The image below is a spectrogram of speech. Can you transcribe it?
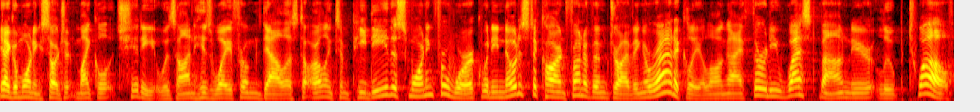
Yeah, good morning. Sergeant Michael Chitty was on his way from Dallas to Arlington PD this morning for work when he noticed a car in front of him driving erratically along I-30 westbound near Loop 12.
